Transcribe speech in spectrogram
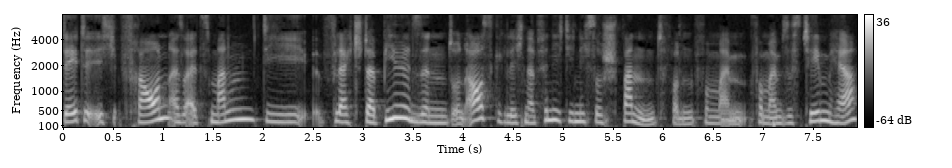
Date ich Frauen, also als Mann, die vielleicht stabil sind und ausgeglichen, dann finde ich die nicht so spannend von, von, meinem, von meinem System her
